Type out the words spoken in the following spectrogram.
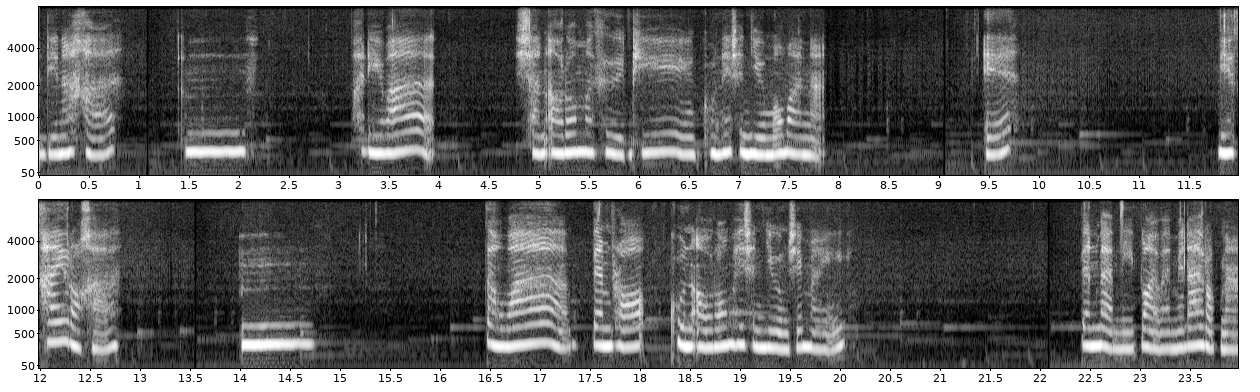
วัสดีนะคะ อืม พอดีว่า ฉันเอาร่มมาคืนที่คุณให้ฉันยืมเมื่อวานอะเอ๊ะ มีไข้หรอคะ อืม แต่ว่าเป็นเพราะคุณเอาร่มให้ฉันยืมใช่ไหม เป็นแบบนี้ปล่อยไว้ไม่ได้หรอกนะ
